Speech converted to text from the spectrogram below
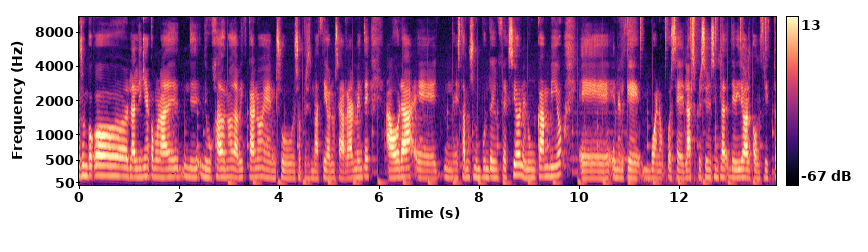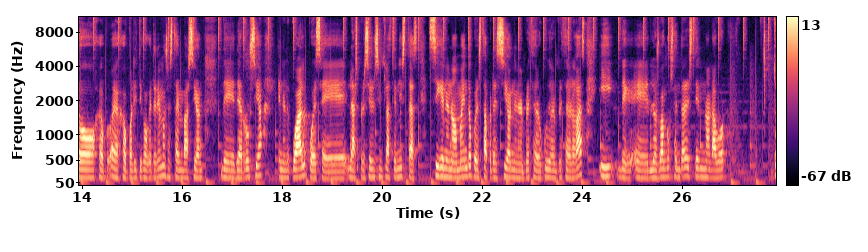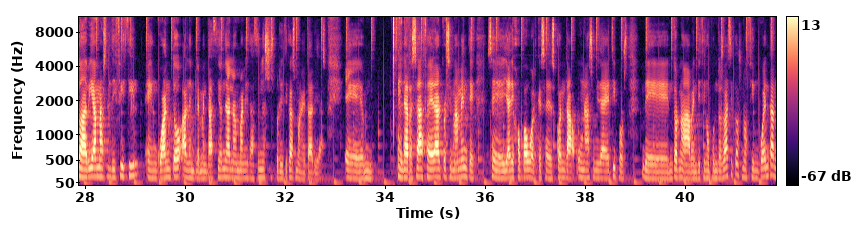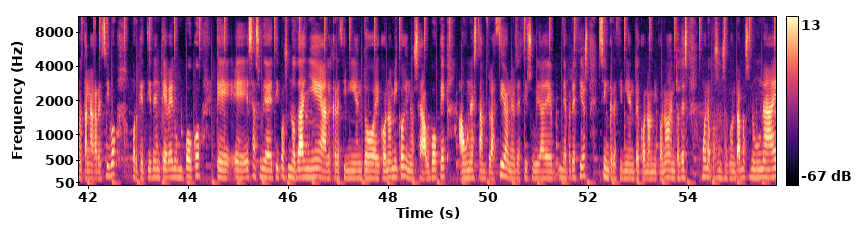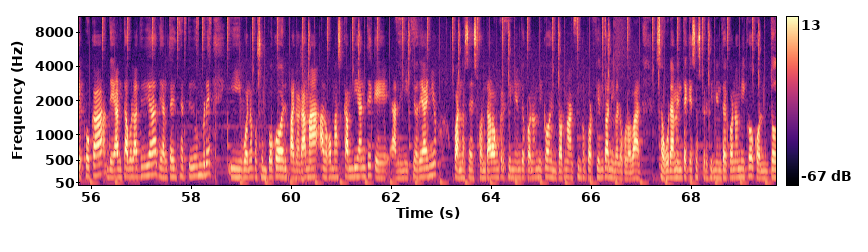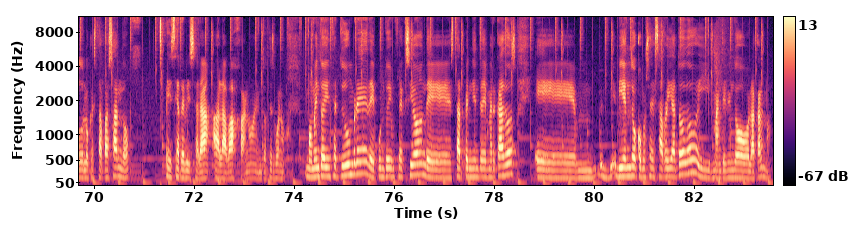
Pues un poco la línea como la ha dibujado. David Cano en su, presentación. O sea, realmente ahora eh, estamos en un punto de inflexión, en un cambio eh, en el que bueno, pues, eh, las presiones debido al conflicto geopolítico que tenemos, esta invasión de, Rusia, en el cual pues, las presiones inflacionistas siguen en aumento por esta presión en el precio del crudo en el precio del gas y los bancos centrales tienen una labor todavía más difícil en cuanto a la implementación de la normalización de sus políticas monetarias. Eh, en la Reserva Federal próximamente, se, ya dijo Powell que se descuenta una subida de tipos de en torno a 25 puntos básicos, no 50, no tan agresivo, porque tienen que ver un poco que eh, esa subida de tipos no dañe al crecimiento económico y no se aboque a una estanflación, es decir, subida de, precios sin crecimiento económico. ¿no? Entonces, bueno, pues nos encontramos en una época de alta volatilidad, de alta incertidumbre y bueno, pues un poco el panorama algo más cambiante que al inicio de año cuando se descontaba un crecimiento económico en torno al 5% a nivel global. Seguramente que eso es crecimiento económico con todo lo que está pasando eh, se revisará a la baja. ¿no? Entonces, bueno, momento de incertidumbre, de punto de inflexión, de estar pendiente de mercados, eh, viendo cómo se desarrolla todo y manteniendo la calma.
